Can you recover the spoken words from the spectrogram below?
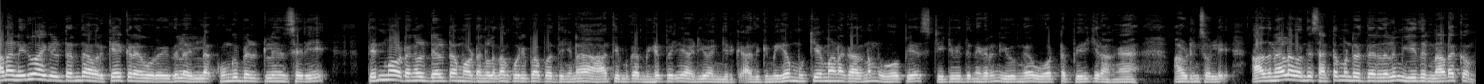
ஆனால் நிர்வாகிகள்ட்ட இருந்து அவர் கேட்குற ஒரு இதில் இல்லை. கொங்கு பெல்ட்லேயும் சரி தென் மாவட்டங்கள் டெல்டா மாவட்டங்களில் தான் குறிப்பாக பார்த்தீங்கன்னா அதிமுக மிகப்பெரிய அடி வாங்கியிருக்கு. அதுக்கு மிக முக்கியமான காரணம் ஓபிஎஸ் டிடி தினகரன் இவங்க ஓட்டை பிரிக்கிறாங்க அப்படின்னு சொல்லி. அதனால் வந்து சட்டமன்ற தேர்தலும் இது நடக்கும்.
